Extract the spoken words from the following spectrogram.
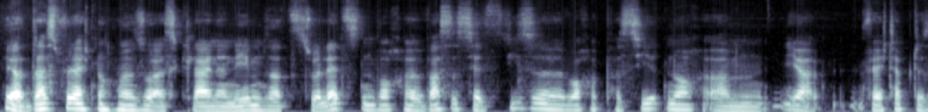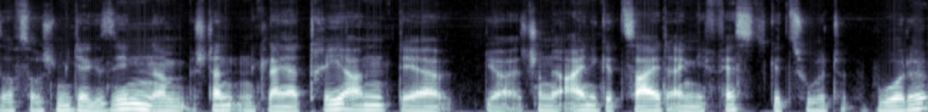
Ja, das vielleicht nochmal so als kleiner Nebensatz zur letzten Woche. Was ist jetzt diese Woche passiert noch? Ähm, ja, vielleicht habt ihr es auf Social Media gesehen, ähm, stand ein kleiner Dreh an, der ja schon eine einige Zeit eigentlich festgezurrt wurde.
